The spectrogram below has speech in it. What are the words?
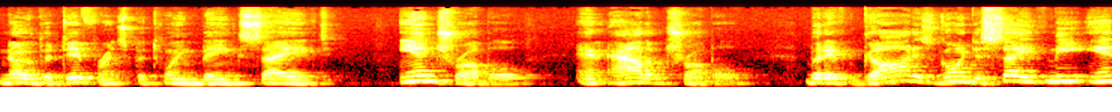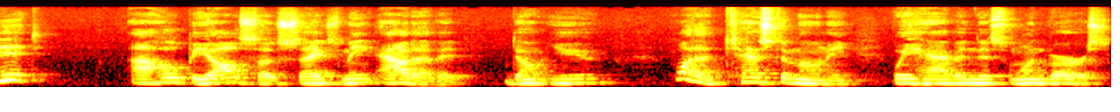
know the difference between being saved in trouble and out of trouble, but if God is going to save me in it, I hope He also saves me out of it, don't you? What a testimony we have in this one verse.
